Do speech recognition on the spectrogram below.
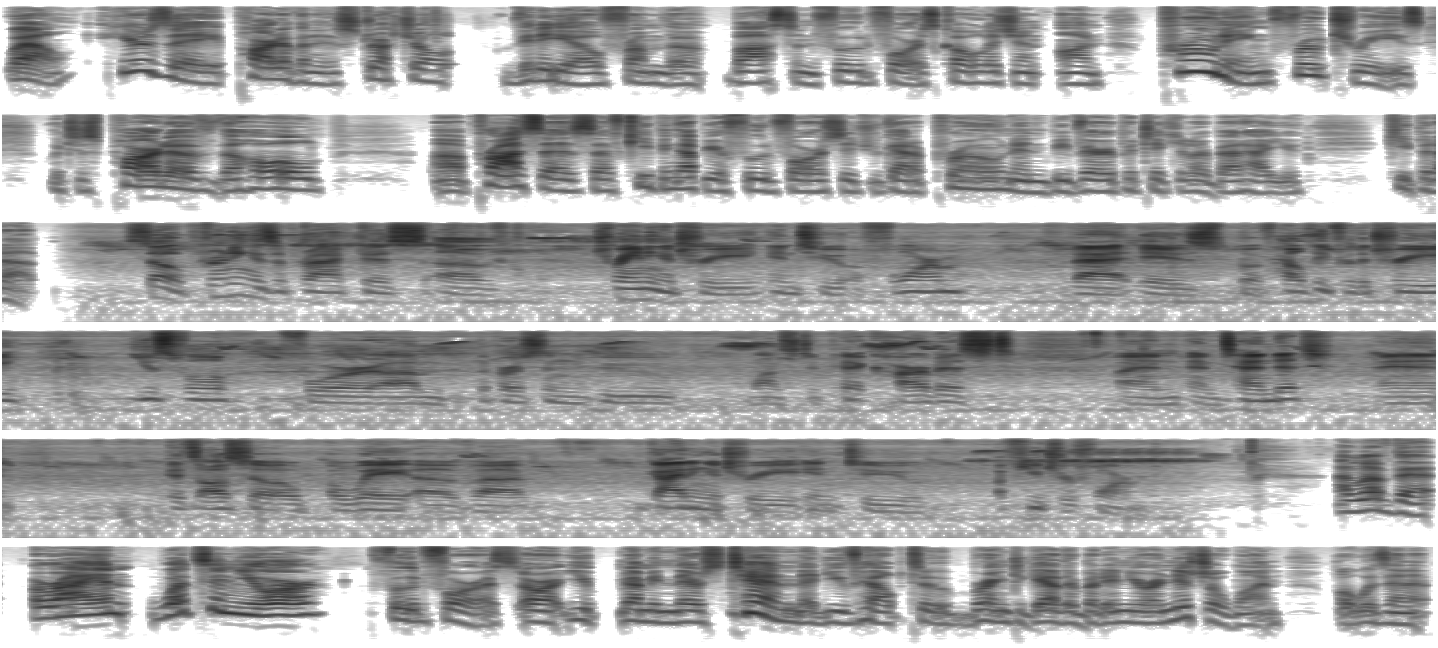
Well, here's a part of an instructional video from the Boston Food Forest Coalition on pruning fruit trees, which is part of the whole uh, process of keeping up your food forest. That you've got to prune and be very particular about how you keep it up. So, pruning is a practice of training a tree into a form that is both healthy for the tree, useful for um, the person who wants to pick, harvest, and, and tend it, and it's also a, a way of uh, guiding a tree into a future form. I love that. Orion, what's in your food forest? Or you I mean there's 10 that you've helped to bring together, but in your initial one, what was in it?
